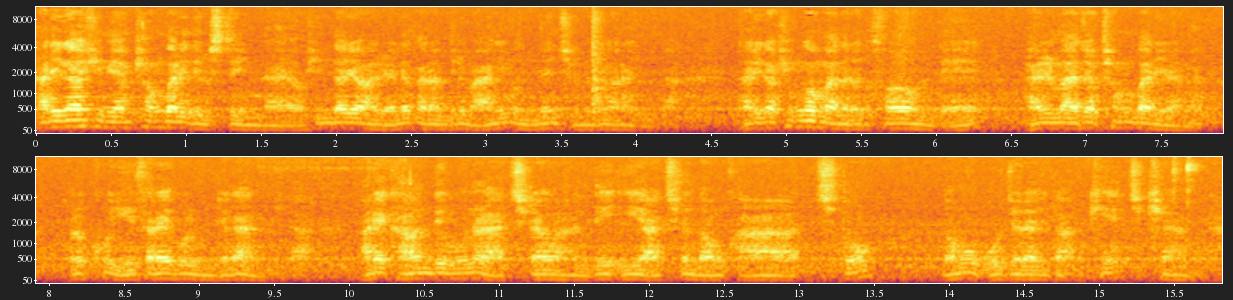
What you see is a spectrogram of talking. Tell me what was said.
다리가 휘면 평발이 될 수도 있나요? 흰다리와 관련해 사람들이 많이 묻는 질문 중 하나입니다. 다리가 휜 것만으로도 서러운데 발마저 평발이라면 결코 예사해 볼 문제가 아닙니다. 발의 가운데 부분을 아치라고 하는데 이 아치는 너무 과하지도 너무 모자라지도 않게 지켜야 합니다.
